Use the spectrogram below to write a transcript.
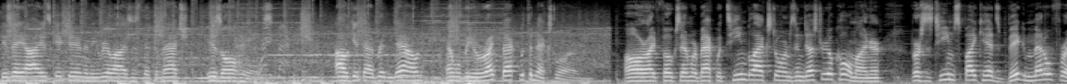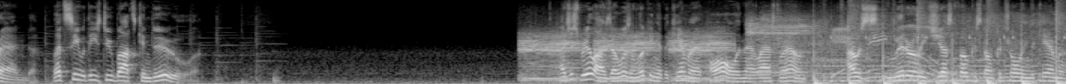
His AI is kicked in, and he realizes that the match is all his. I'll get that written down, and we'll be right back with the next one. Alright folks, and we're back with Team Blackstorm's Industrial Coal Miner versus Team Spikehead's Big Metal Friend. Let's see what these two bots can do. I just realized I wasn't looking at the camera at all in that last round. I was literally just focused on controlling the camera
